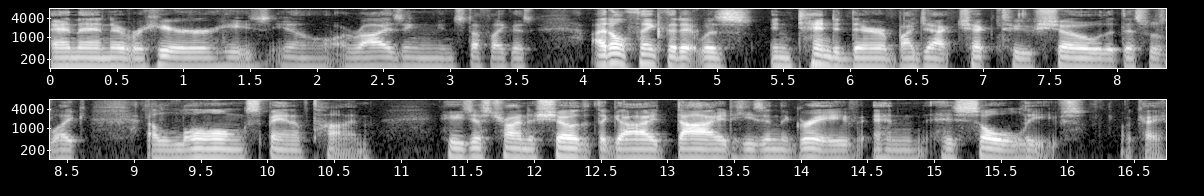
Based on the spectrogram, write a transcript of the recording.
and then over here he's you know arising and stuff like this. I don't think that it was intended there by Jack Chick to show that this was like a long span of time. He's just trying to show that the guy died, he's in the grave, and his soul leaves. Okay,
